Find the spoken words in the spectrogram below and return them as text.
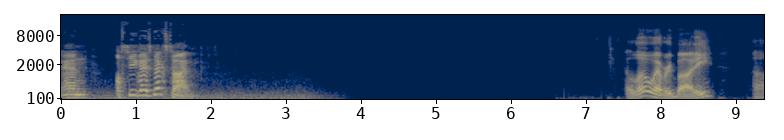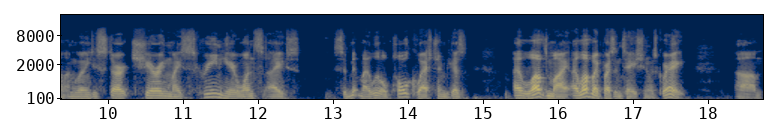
And I'll see you guys next time. Hello, everybody. Uh, I'm going to start sharing my screen here once I submit my little poll question because I loved my I love my presentation. It was great. Um,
